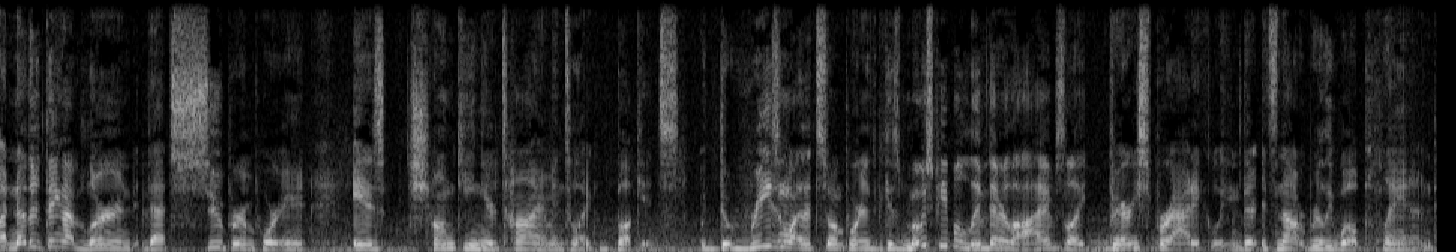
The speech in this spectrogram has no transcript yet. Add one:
Another thing I've learned that's super important is chunking your time into like buckets. The reason why that's so important is because most people live their lives like very sporadically. It's not really well planned.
